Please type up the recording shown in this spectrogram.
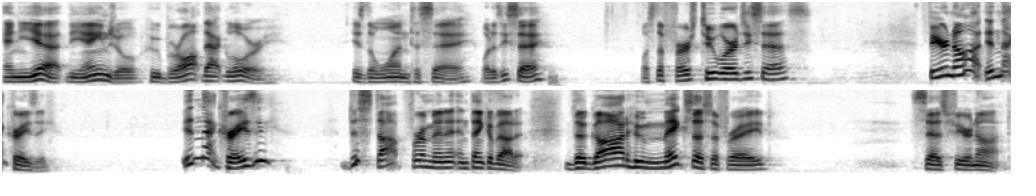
And yet, the angel who brought that glory is the one to say, What does he say? What's the first two words he says? Fear not. Isn't that crazy? Isn't that crazy? Just stop for a minute and think about it. The God who makes us afraid says, Fear not.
